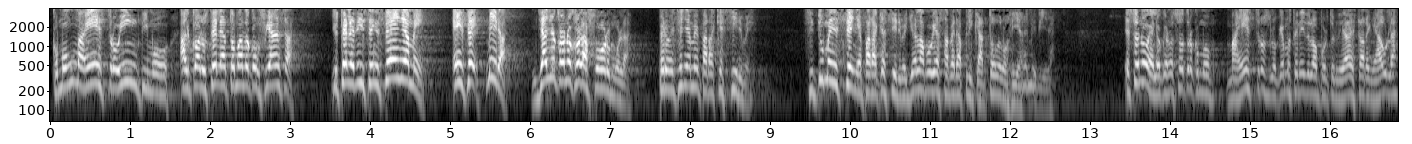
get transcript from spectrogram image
como un maestro íntimo al cual usted le ha tomado confianza. Y usted le dice, enséñame, mira, ya yo conozco la fórmula, pero enséñame para qué sirve. Si tú me enseñas para qué sirve, yo la voy a saber aplicar todos los días de mi vida. Eso no es lo que nosotros como maestros, lo que hemos tenido la oportunidad de estar en aula,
